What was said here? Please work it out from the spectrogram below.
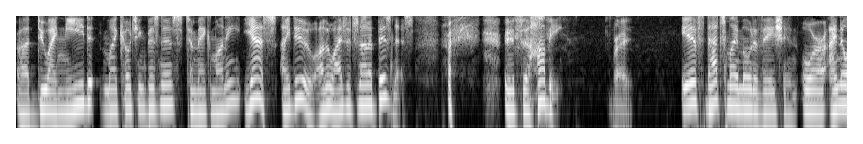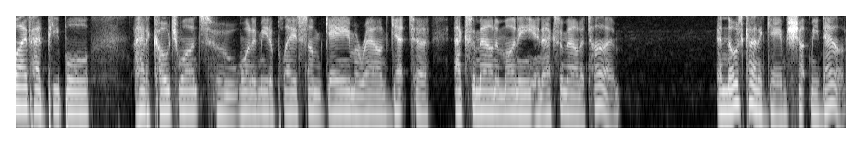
Uh, do I need my coaching business to make money? Yes, I do. Otherwise, it's not a business, it's a hobby. Right. If that's my motivation, or I know I've had people, I had a coach once who wanted me to play some game around get to X amount of money in X amount of time. And those kind of games shut me down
